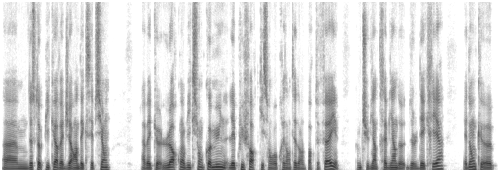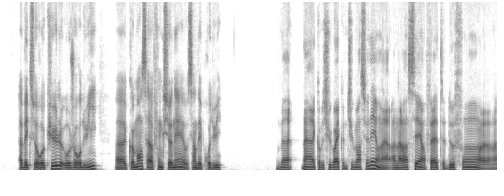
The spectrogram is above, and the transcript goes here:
de stock picker et de gérants d'exception, avec leurs convictions communes les plus fortes qui sont représentées dans le portefeuille, comme tu viens très bien de, le décrire. Et donc, avec ce recul, aujourd'hui, euh, comment ça a fonctionné au sein des produits? Bah, ah, comme, tu, le mentionnais, on a, lancé en fait deux fonds euh,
